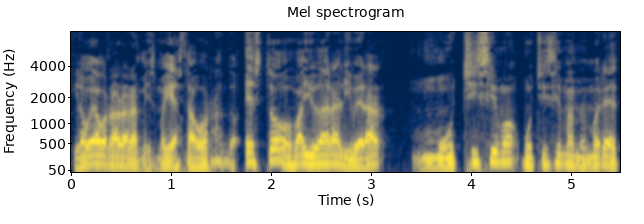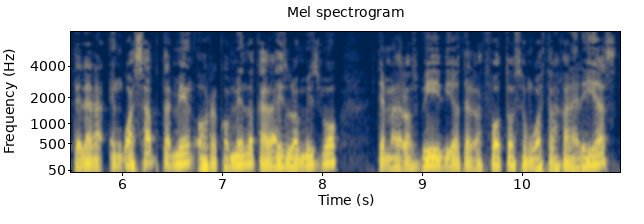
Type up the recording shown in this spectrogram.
Y lo voy a borrar ahora mismo, ya está borrando. Esto os va a ayudar a liberar muchísimo, muchísima memoria de Telegram. En WhatsApp también os recomiendo que hagáis lo mismo, tema de los vídeos, de las fotos en vuestras galerías,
